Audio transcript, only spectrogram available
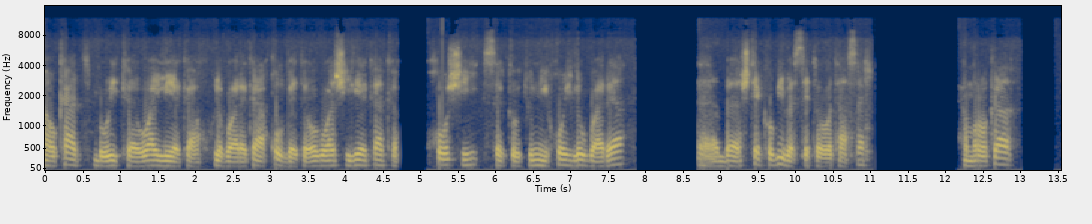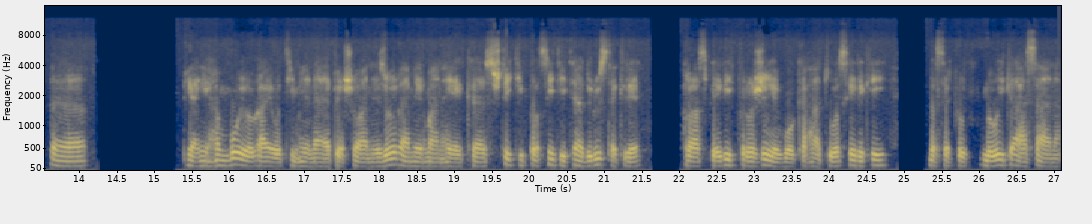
هاوکات بەوەی کە وای لەکە لە بوارەکە قوڵ بێتەوە واشی لەکە کە خۆشی سەرکەوتنی خۆش لەو بارە بە شتێک و بیبەستێتەوە تا سەر ئەمڕۆکە ینی هەم بۆی ئایەوە تیم هێنایە پێشوانێ زۆر ئامێرمان هەیە کە شتێکی پەسیتی تا دروست دەکرێت ڕاسپێری پرۆژەیەک بووە کە هاتووە سەیرەکەی بە سەرکەوت بەوەی کە ئاسانە،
